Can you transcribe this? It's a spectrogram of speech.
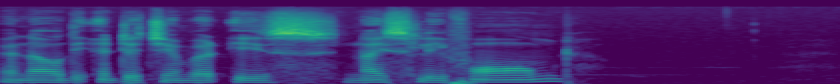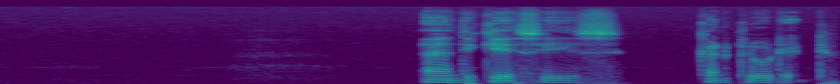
And now the antechamber is nicely formed and the case is concluded.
